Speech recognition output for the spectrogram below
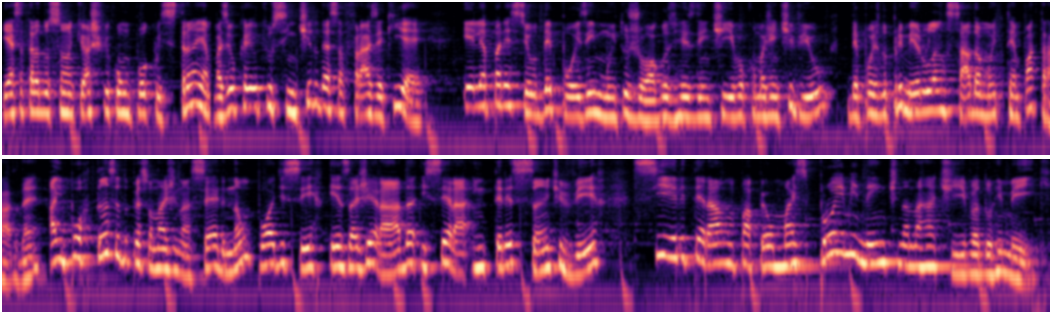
e essa tradução aqui eu acho que ficou um pouco estranha, mas eu creio que o sentido dessa frase aqui é ele apareceu depois em muitos jogos de Resident Evil, como a gente viu, depois do primeiro lançado há muito tempo atrás, né? A importância do personagem na série não pode ser exagerada e será interessante ver se ele terá um papel mais proeminente na narrativa do remake.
